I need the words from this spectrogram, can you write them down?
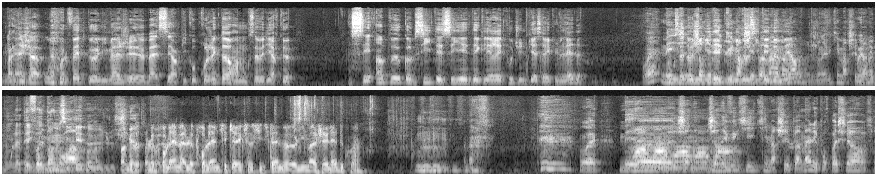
l'image déjà, outre le fait que l'image, euh, bah, c'est un pico-projecteur, hein, donc ça veut dire que c'est un peu comme si t'essayais d'éclairer toute une pièce avec une LED. Ouais, mais Donc ça donne une idée de luminosité de hein. merde. J'en ai vu qui marchait Ouais, pas mais mal. bon, là, Mais t'as une luminosité noir, de, mais le, voilà. problème, le problème, c'est qu'avec ce système, euh, l'image est LED, quoi. Ouais, mais euh, j'en ai vu qui, qui marchait pas mal et pour pas cher aussi.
